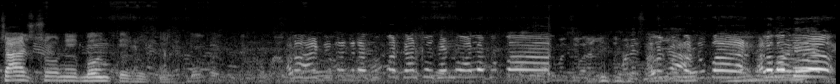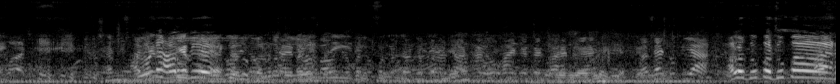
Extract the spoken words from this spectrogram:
ચારસો ને બોતેર રૂપિયા hello super super hello super super hello બાપુ હલો ને હારું છે હલો સુપર સુપર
